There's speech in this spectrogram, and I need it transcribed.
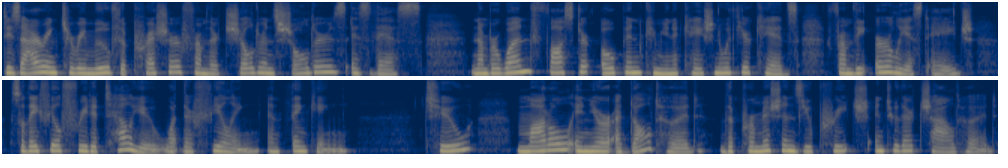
desiring to remove the pressure from their children's shoulders is this. Number one, foster open communication with your kids from the earliest age so they feel free to tell you what they're feeling and thinking. Two, model in your adulthood the permissions you preach into their childhood.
